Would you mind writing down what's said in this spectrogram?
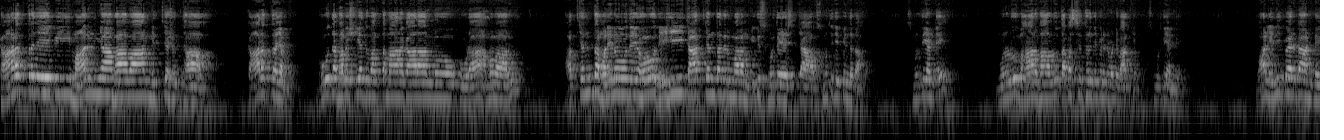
కాలత్రయేపి మాలిన్యాభావాన్ నిత్యశుద్ధ. కాలత్రయం భూత భవిష్యత్ వర్తమాన కాలాల్లో కూడా అమ్మవారు అత్యంత మలినో దేహో దేహీ చాత్యంత నిర్మలం ఇది స్మృతేశ్చ. స్మృతి చెప్పిందట. స్మృతి అంటే మునులు మహానుభావులు తపస్సిద్ధులు చెప్పినటువంటి వాక్యం. స్మృతి అంటే వాళ్ళు ఏం చెప్పారట అంటే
